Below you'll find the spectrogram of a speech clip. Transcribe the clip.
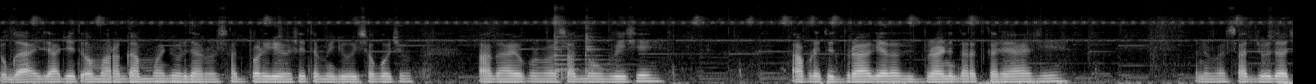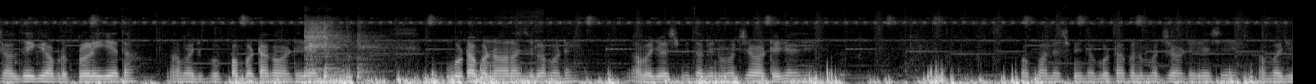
તો ગાય આજે તો અમારા ગામમાં જોરદાર વરસાદ પડી રહ્યો છે, તમે જોઈ શકો છો. આ ગાયો પણ વરસાદમાં ઊભી છે. આપણે દૂધભરા ગયા હતા, દૂધભરાને તરત ઘરે આવ્યા છીએ. અને વરસાદ જોરદાર ચાલુ થઈ ગયો, આપણે પલળી ગયા હતા. આ બાજુ પપ્પા બટાકા વાટી રહ્યા છે. ગોટા બનાવવાના છે એટલા માટે. આ બાજુ અસ્મિતાબેન મરચાં વાટી રહ્યા છે. પપ્પાને અસ્મિતા બટાકાને મરચાં વાટી રહ્યા છે. આ બાજુ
